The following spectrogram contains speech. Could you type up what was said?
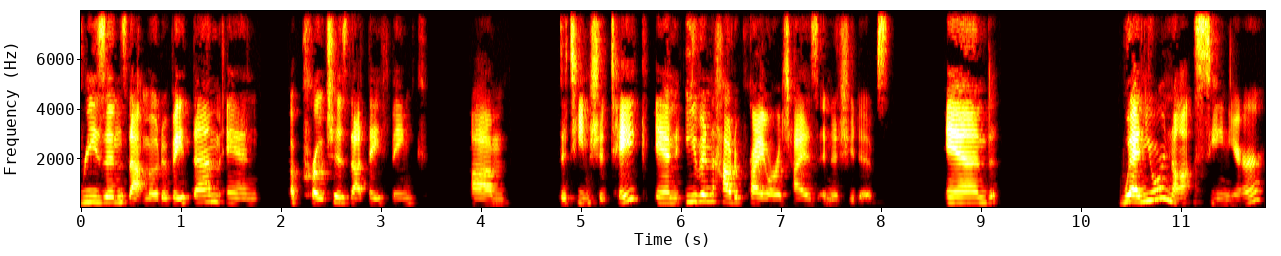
reasons that motivate them and approaches that they think um, the team should take, and even how to prioritize initiatives. And when you're not senior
